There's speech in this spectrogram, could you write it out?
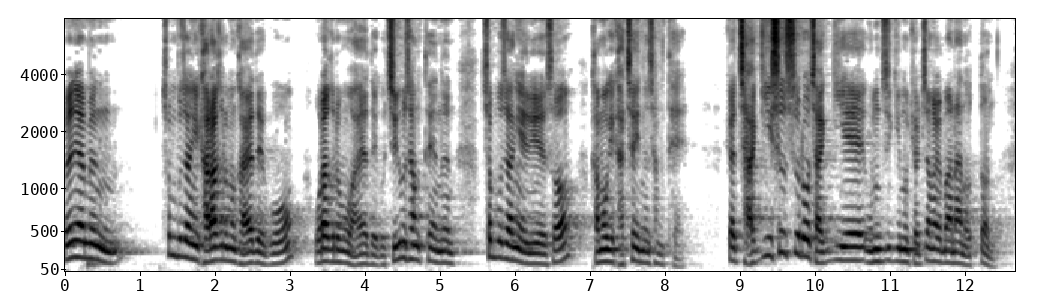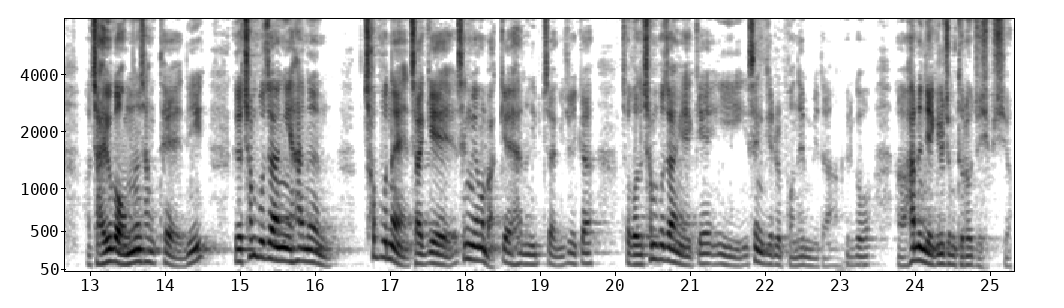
왜냐하면 천부장이 가라 그러면 가야 되고 오라 그러면 와야 되고 지금 상태는 천부장에 의해서 감옥에 갇혀 있는 상태. 그러니까 자기 스스로 자기의 움직임을 결정할 만한 어떤 자유가 없는 상태니 그래서 천부장이 하는 처분에 자기의 생명을 맡겨야 하는 입장이죠. 그러니까 적어도 천부장에게 이 생지를 보냅니다. 그리고 어, 하는 얘기를 좀 들어주십시오.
